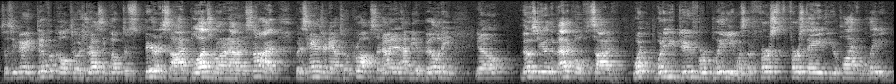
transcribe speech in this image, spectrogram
so it's very difficult to address and poke the spirit aside. Blood's running out of his side, but his hands are nailed to a cross. So now he didn't have the ability, you know, those of you in the medical side, what, what do you do for bleeding? What's the first, first aid that you apply for bleeding?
